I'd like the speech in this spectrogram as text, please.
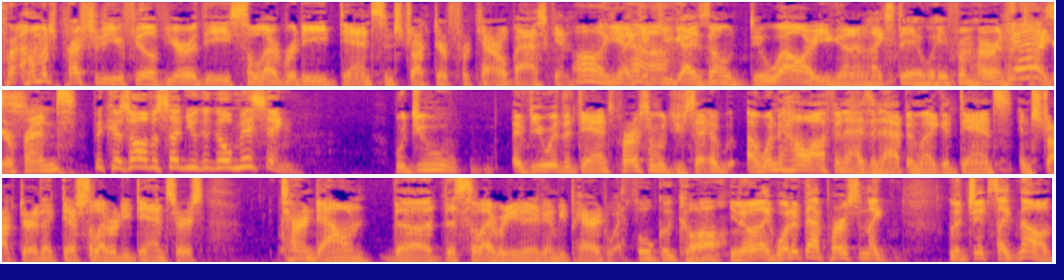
how much pressure do you feel if you're the celebrity dance instructor for Carole Baskin? Oh, yeah. Like if you guys don't do well, are you gonna like stay away from her and her tiger friends? Because all of a sudden you could go missing. Would you, if you were the dance person, would you say? I wonder how often has it happened? Like a dance instructor, like they're celebrity dancers, turn down the the celebrity they're going to be paired with. Oh, good call. You know, like what if that person like legit's like, no,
